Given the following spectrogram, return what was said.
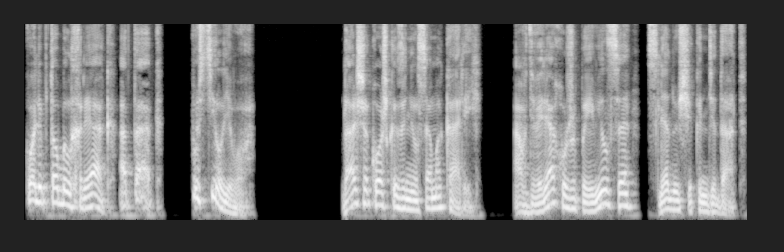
коли б то был хряк, а так, пустил его». Дальше кошкой занялся Макарий, а в дверях уже появился следующий кандидат.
